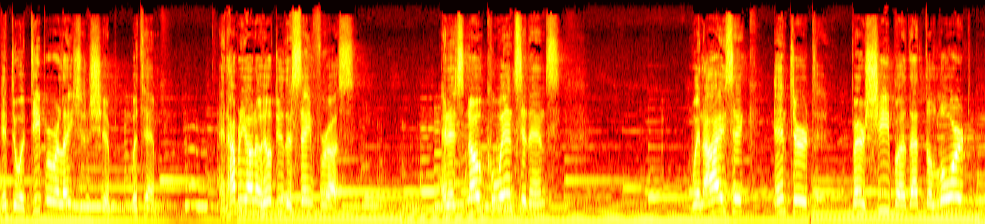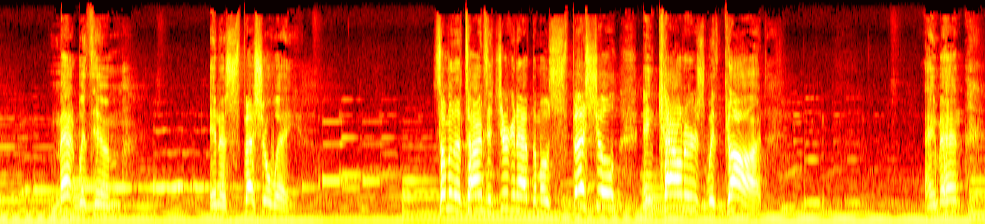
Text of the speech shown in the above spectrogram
into a deeper relationship with him. And how many of y'all know he'll do the same for us? And it's no coincidence when Isaac entered Beersheba that the Lord met with him in a special way. Some of the times that you're going to have the most special encounters with God, amen,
